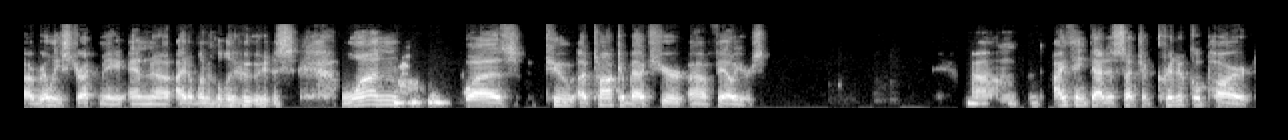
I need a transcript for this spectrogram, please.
uh, really struck me, and uh, I don't want to lose. One was to uh, talk about your uh, failures. Um, I think that is such a critical part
